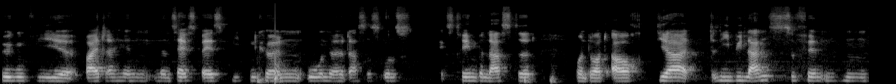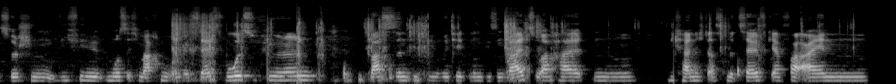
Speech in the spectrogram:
irgendwie weiterhin einen Safe Space bieten können, ohne dass es uns extrem belastet und dort auch ja, die Bilanz zu finden zwischen wie viel muss ich machen, um mich selbst wohlzufühlen, was sind die Prioritäten, um diesen Wald zu erhalten, wie kann ich das mit Selfcare vereinen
